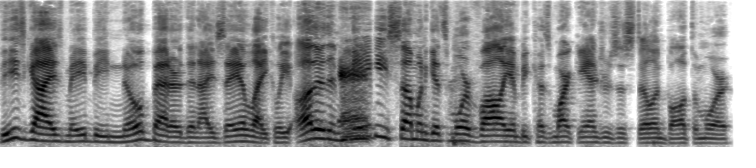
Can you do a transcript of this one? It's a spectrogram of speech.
these guys may be no better than Isaiah Likely, other than Eh. maybe someone gets more volume because Mark Andrews is still in Baltimore.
